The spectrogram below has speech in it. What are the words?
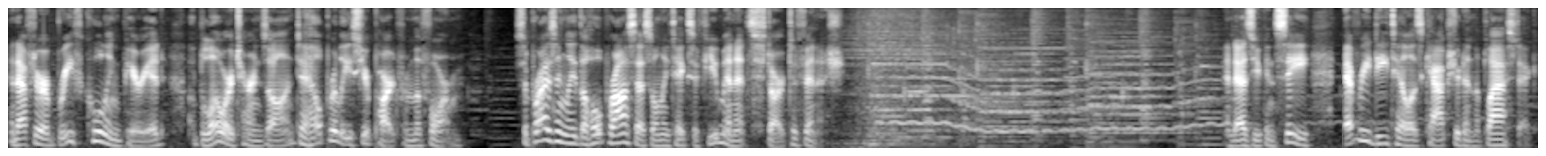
and after a brief cooling period, a blower turns on to help release your part from the form. Surprisingly, the whole process only takes a few minutes start to finish. And as you can see, every detail is captured in the plastic.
